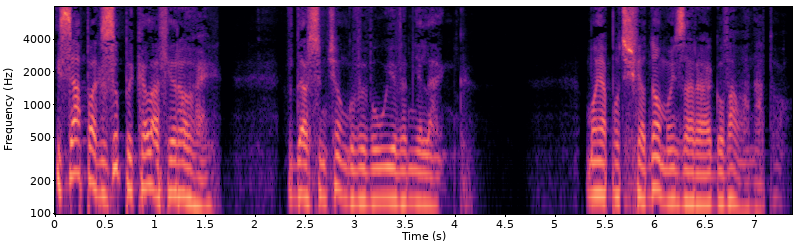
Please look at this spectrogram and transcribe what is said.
I zapach zupy kalafiorowej w dalszym ciągu wywołuje we mnie lęk. Moja podświadomość zareagowała na to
